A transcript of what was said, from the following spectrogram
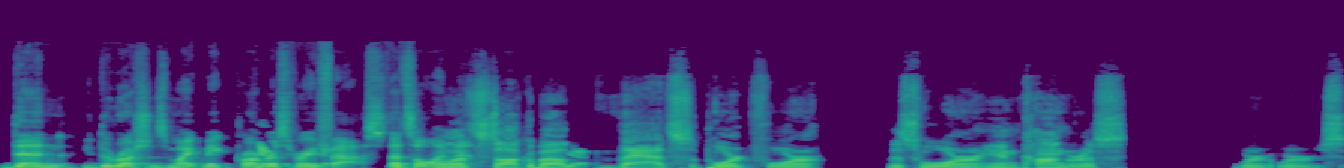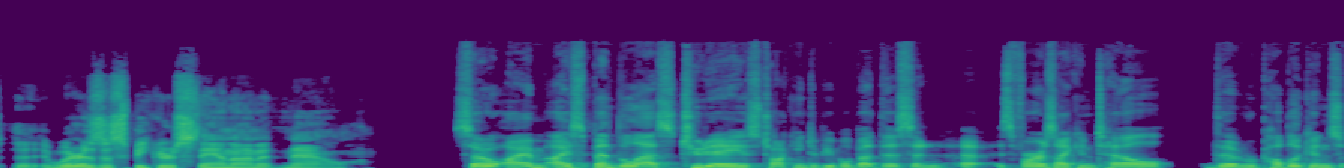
then the Russians might make progress yeah, very yeah. fast. That's all. Well, let's talk about yeah. that support for this war in Congress. Where, where, uh, where does the speaker stand on it now? So I'm, I spent the last two days talking to people about this, and uh, as far as I can tell, the Republicans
